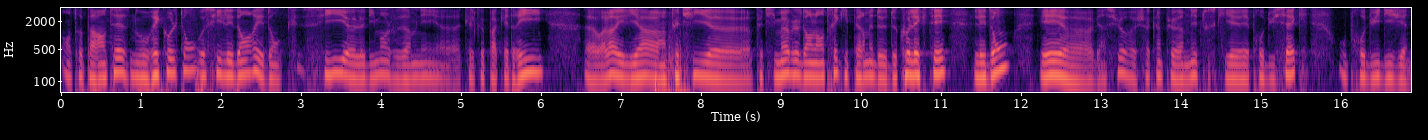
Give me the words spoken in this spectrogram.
entre parenthèses, nous récoltons aussi les denrées. Donc, si euh, le dimanche vous amenez euh, quelques paquets de riz, euh, voilà, il y a un petit, meuble dans l'entrée qui permet de, collecter les dons. Et bien sûr, chacun peut amener tout ce qui est produit sec ou produit d'hygiène.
